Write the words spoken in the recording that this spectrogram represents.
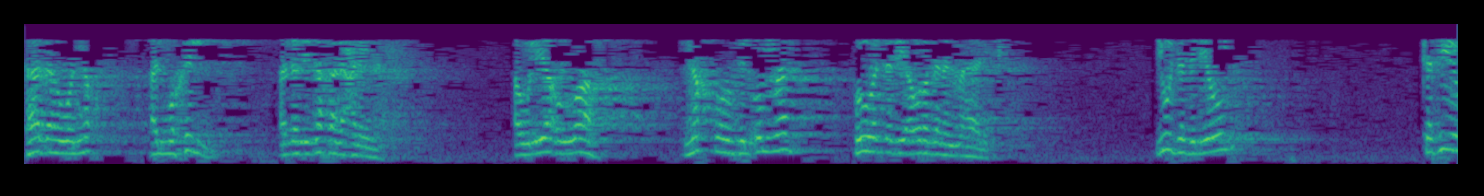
هذا هو النقص المخل الذي دخل علينا. أولياء الله نقصهم في الأمة هو الذي أوردنا المهالك. يوجد اليوم كثير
